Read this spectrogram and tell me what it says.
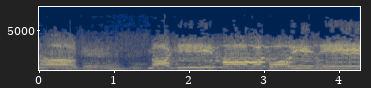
泣き母恋し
